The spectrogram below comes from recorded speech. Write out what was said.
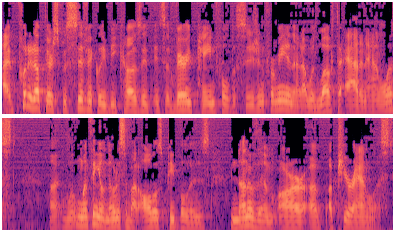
I put it up there specifically because it's a very painful decision for me and that I would love to add an analyst. Uh, one thing you'll notice about all those people is none of them are a, a pure analyst.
